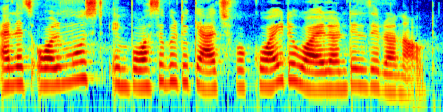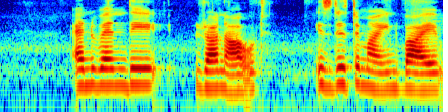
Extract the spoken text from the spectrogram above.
And it's almost impossible to catch for quite a while until they run out. And when they run out, is determined by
